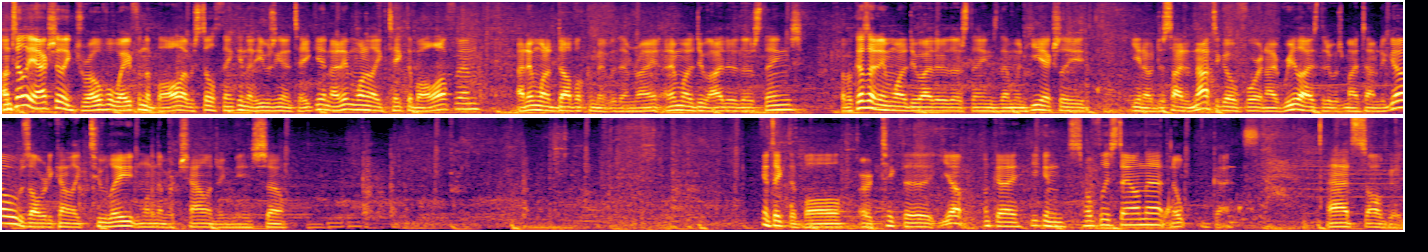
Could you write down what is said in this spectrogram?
Until he actually like drove away from the ball, I was still thinking that he was going to take it, and I didn't want to like take the ball off him. I didn't want to double commit with him, right? I didn't want to do either of those things. But because I didn't want to do either of those things, then when he actually, you know, decided not to go for it and I realized that it was my time to go, it was already kind of like too late and one of them were challenging me, so. Can take the ball, or take the, yep, okay. He can hopefully stay on that. Nope, okay. That's all good,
